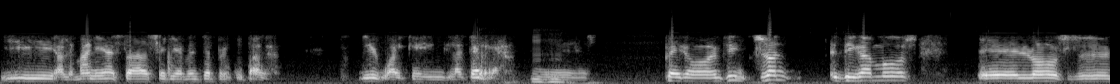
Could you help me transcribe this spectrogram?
y Alemania está seriamente preocupada, igual que Inglaterra. Eh, pero, en fin, son, digamos, eh, los eh,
